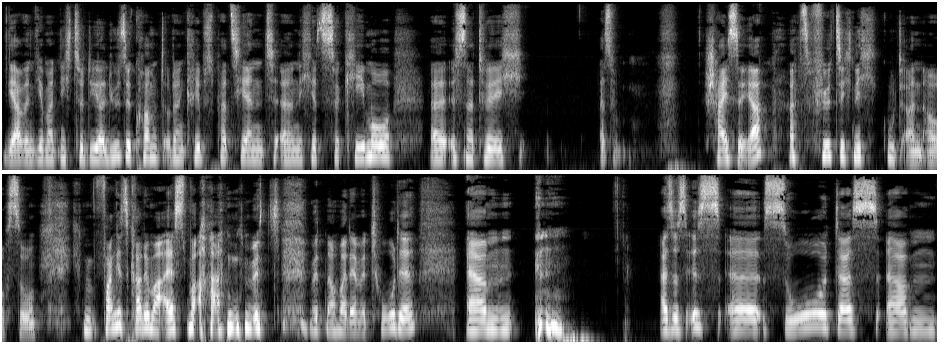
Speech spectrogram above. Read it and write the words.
ja, wenn jemand nicht zur Dialyse kommt oder ein Krebspatient äh, nicht jetzt zur Chemo, äh, ist natürlich, also scheiße, ja? Also fühlt sich nicht gut an auch so. Ich fange jetzt gerade mal erstmal an mit, mit nochmal der Methode. Ähm, also es ist äh, so, dass, ähm,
